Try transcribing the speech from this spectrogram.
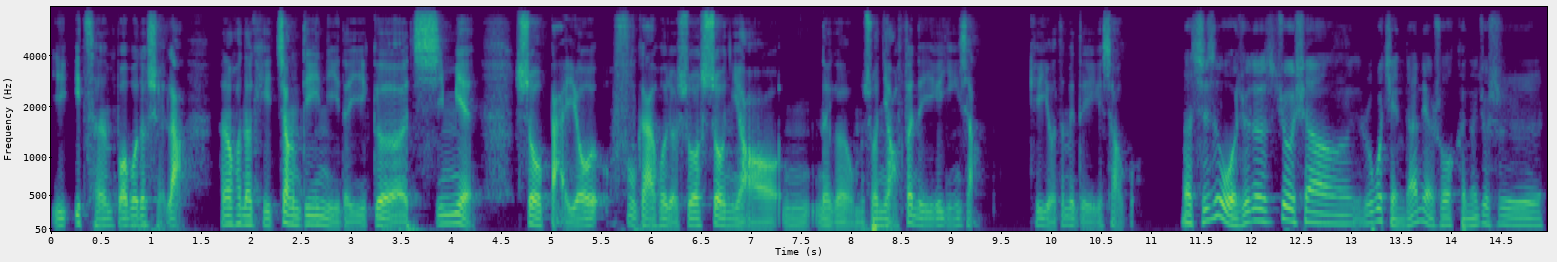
一一层薄薄的水蜡，这样的话呢，可以降低你的一个漆面受柏油覆盖或者说受鸟嗯那个我们说鸟粪的一个影响，可以有这么的一个效果。那其实我觉得，就像如果简单点说，可能就是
